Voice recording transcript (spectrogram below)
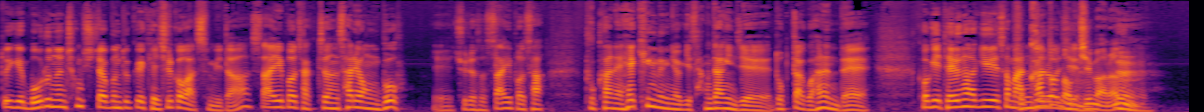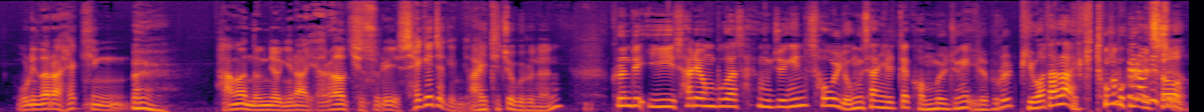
또 이게 모르는 청취자분도 꽤 계실 것 같습니다. 사이버 작전 사령부, 예, 줄여서 사이버사, 북한의 해킹 능력이 상당히 이제 높다고 하는데 거기에 대응하기 위해서 만들어진 북한도 높지만은 네. 우리나라 해킹 네. 방어 능력이나 여러 기술이 세계적입니다. IT 쪽으로는. 그런데 이 사령부가 사용 중인 서울 용산 일대 건물 중에 일부를 비워달라 이렇게 통보를 해서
